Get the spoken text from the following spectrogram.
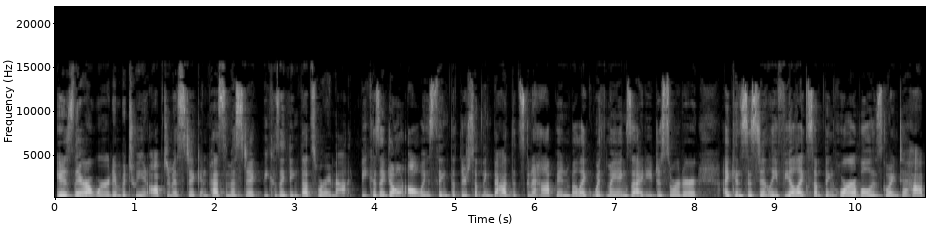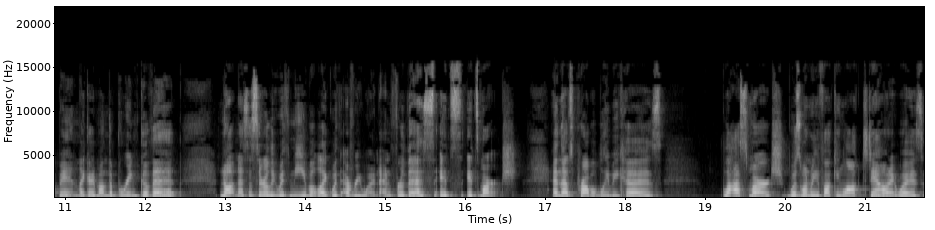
is there a word in between optimistic and pessimistic? Because I think that's where I'm at. Because I don't always think that there's something bad that's going to happen, but like with my anxiety disorder, I consistently feel like something horrible is going to happen. Like I'm on the brink of it. Not necessarily with me, but like with everyone. And for this, it's it's March. And that's probably because last March was when we fucking locked down. It was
